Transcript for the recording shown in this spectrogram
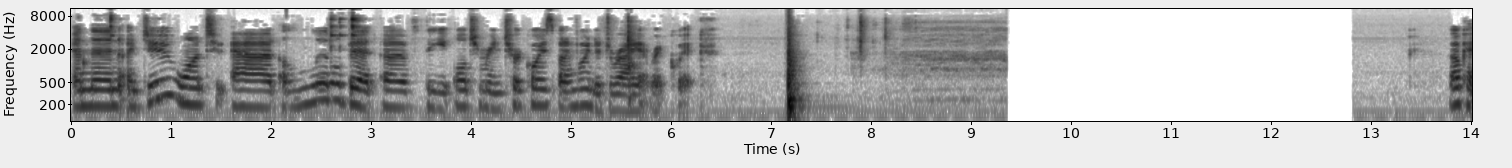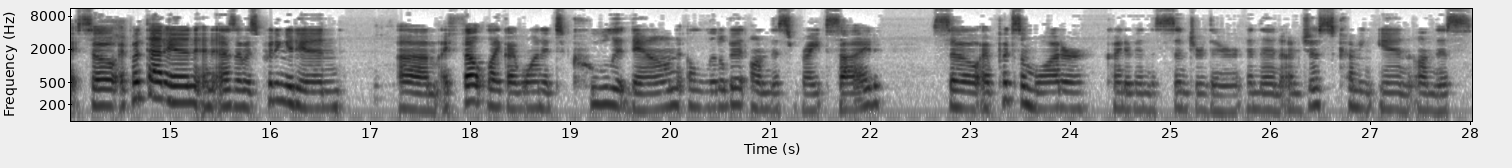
And then I do want to add a little bit of the ultramarine turquoise, but I'm going to dry it right quick. Okay, so I put that in, and as I was putting it in, um, I felt like I wanted to cool it down a little bit on this right side. So I put some water kind of in the center there, and then I'm just coming in on this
